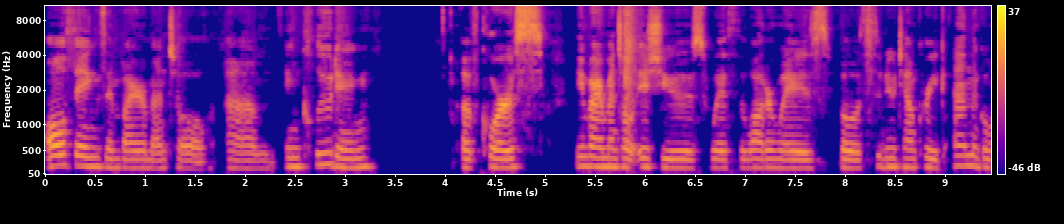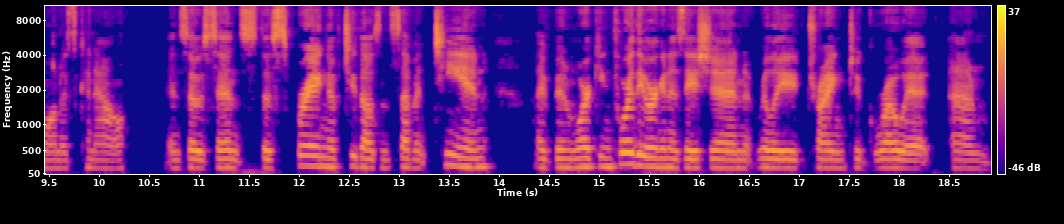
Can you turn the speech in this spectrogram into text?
all things environmental, um, including, of course, the environmental issues with the waterways, both the Newtown Creek and the Gowanus Canal. And so, since the spring of 2017, I've been working for the organization, really trying to grow it and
